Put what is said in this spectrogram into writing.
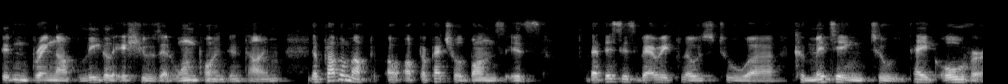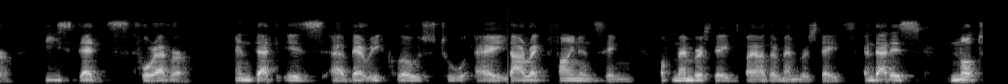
didn't bring up legal issues at one point in time. The problem of, of, perpetual bonds is that this is very close to uh, committing to take over these debts forever and that is uh, very close to a direct financing of member states by other member states. And that is not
